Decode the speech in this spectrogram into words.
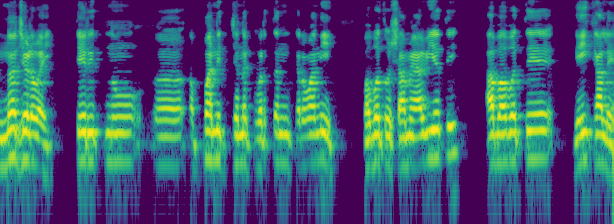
ન જળવાય તે રીતનું અપમાનિતજનક વર્તન કરવાની બાબતો સામે આવી હતી. આ બાબતે ગઈકાલે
